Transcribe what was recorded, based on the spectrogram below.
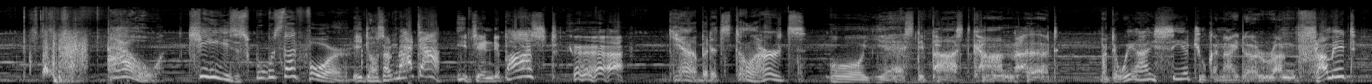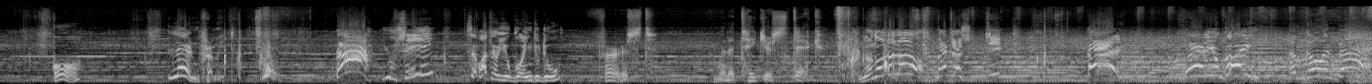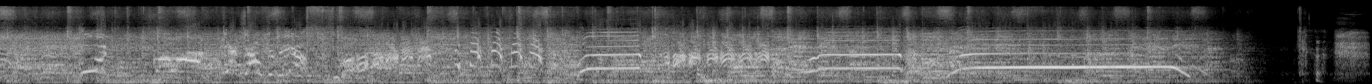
Ow! Jeez, what was that for? It doesn't matter. It's in the past. yeah, but it still hurts. Oh, yes, the past can hurt. But the way I see it, you can either run from it or learn from it. Ah, you see? So, what are you going to do? First, I'm gonna take your stick. No, no, no, no, no! Not a stick! Hey! Where are you going? I'm going back! Good! Go on! Get out of here!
